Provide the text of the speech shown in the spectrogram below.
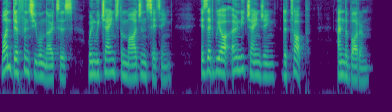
One difference you will notice when we change the margin setting is that we are only changing the top and the bottom.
